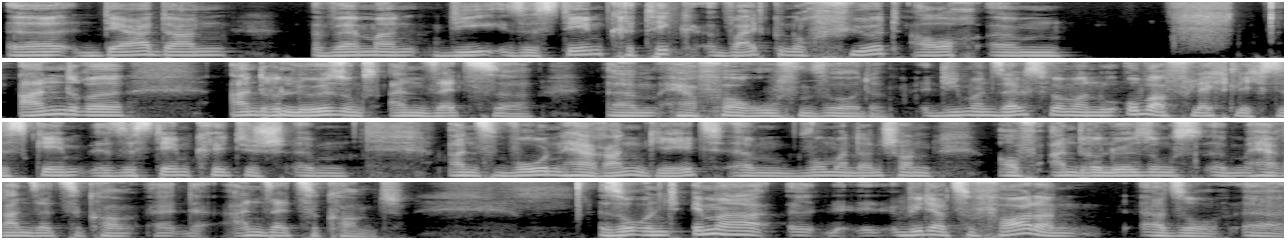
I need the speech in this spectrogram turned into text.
äh, der dann, wenn man die Systemkritik weit genug führt, auch ähm, andere andere Lösungsansätze ähm, hervorrufen würde, die man selbst, wenn man nur oberflächlich system, systemkritisch ähm, ans Wohnen herangeht, ähm, wo man dann schon auf andere Lösungsansätze ähm, kom äh, Ansätze kommt. So und immer äh, wieder zu fordern, also äh,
